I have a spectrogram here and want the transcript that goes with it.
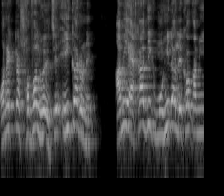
অনেকটা সফল হয়েছে, এই কারণে আমি একাধিক মহিলা লেখক আমি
